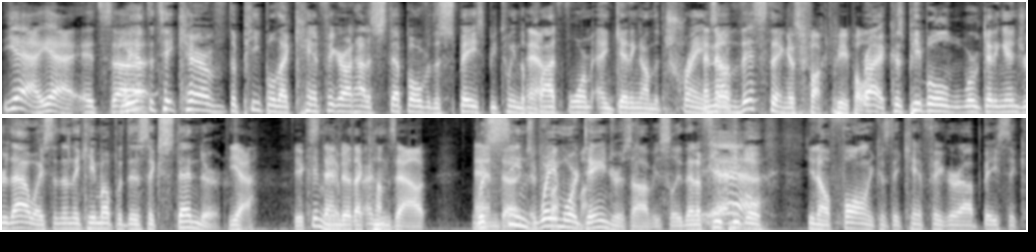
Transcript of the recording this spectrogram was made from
Yeah, yeah. It's uh, we have to take care of the people that can't figure out how to step over the space between the Yeah. platform and getting on the train. And So- now this thing has fucked people. right, because people were getting injured that way, so then they came up with this extender, Yeah, the me a- extender that and- comes out, which and, uh, seems it way more dangerous, obviously, than a few Yeah. people, you know, falling because they can't figure out basic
